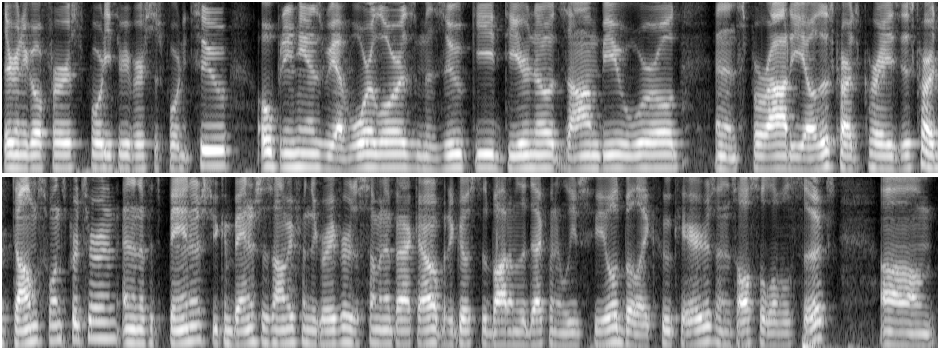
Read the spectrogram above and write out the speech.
They're gonna go first, 43 versus 42. Opening hands, we have Warlords, Mezuki, Deer Note, Zombie World, and then Sporadio. This card's crazy. This card dumps once per turn, and then if it's banished, you can banish the zombie from the graveyard to summon it back out, but it goes to the bottom of the deck when it leaves field, but like who cares? And it's also level 6. Um,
